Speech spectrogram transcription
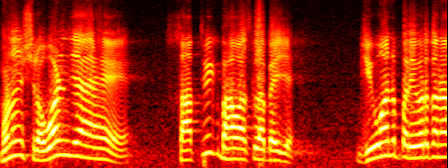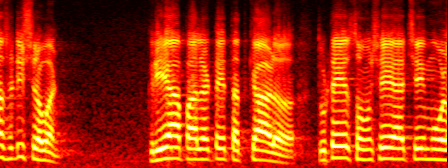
म्हणून श्रवण जे आहे सात्विक भाव असला पाहिजे. जीवन परिवर्तनासाठी श्रवण. क्रिया पालटे तत्काळ तुटे संशयाचे मूळ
